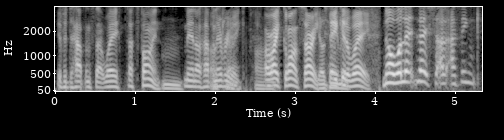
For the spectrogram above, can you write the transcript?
If it happens that way, that's fine. May not happen every week. All All right. right, go on. Sorry, You'll take it away. No, well, let, let's. I, I think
